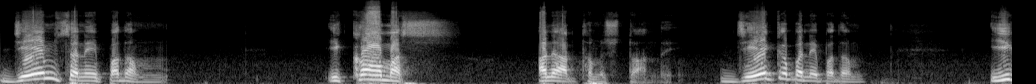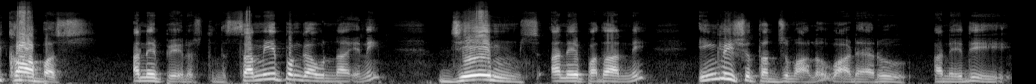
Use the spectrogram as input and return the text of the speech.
జేమ్స్ అనే పదం ఇకామర్స్ అని అర్థం ఇస్తుంది జేకబ్ అనే పదం ఈకాబస్ అనే పేరు వస్తుంది సమీపంగా ఉన్నాయని జేమ్స్ అనే పదాన్ని ఇంగ్లీషు తర్జుమాలో వాడారు అనేది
